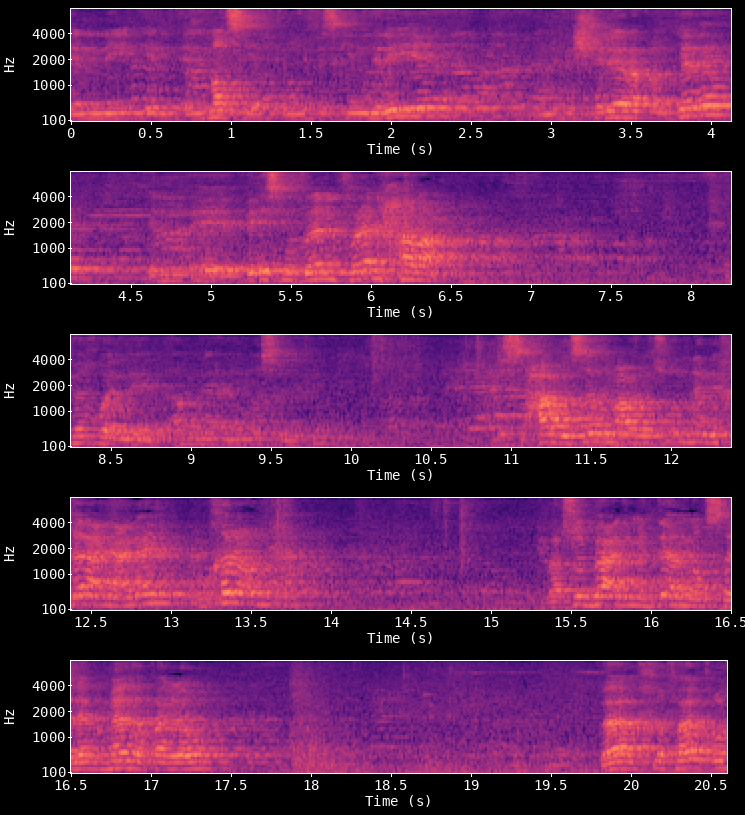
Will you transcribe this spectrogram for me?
إن ال- المصيف اللي في اسكندرية اللي في الشريعة رقم كذا ال- باسم فلان الفلاني حرام. شوف يا اخوان الأمر يعني وصل لفين الصحابة يصلوا مع الرسول النبي خلع عليه وخلعوا النعال الرسول بعد ما انتهى من الصلاة ماذا قال لهم؟ فألقوا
